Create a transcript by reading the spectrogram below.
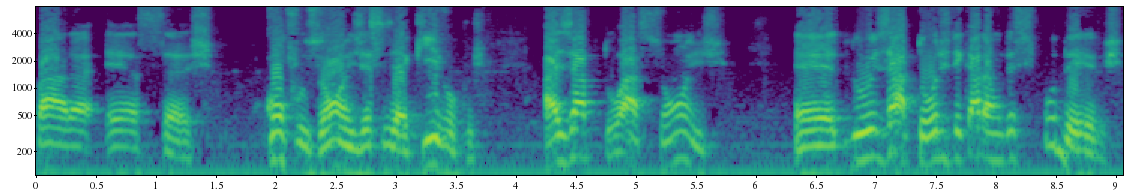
para essas confusões, esses equívocos, as atuações é, dos atores de cada um desses poderes.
